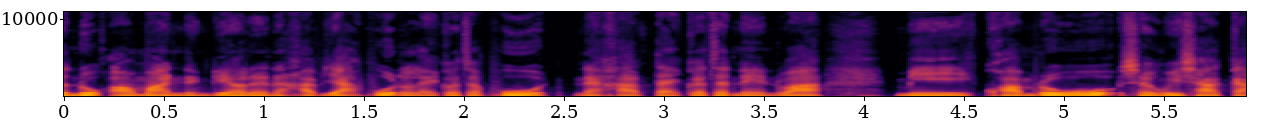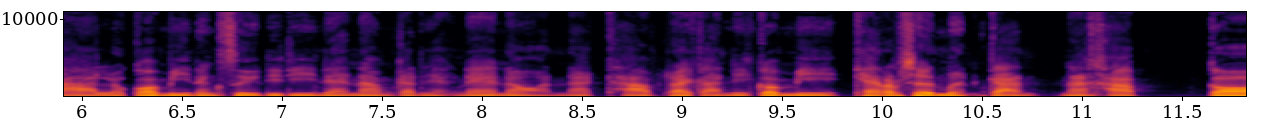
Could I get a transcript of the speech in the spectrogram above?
สนุกเอามันอย่างเดียวเลยนะครับอยากพูดอะไรก็จะพูดนะครับแต่ก็จะเน้นว่ามีความรู้เชิงวิชาการ แล้วก็มีหนังสือดีๆ แนะนำกันอย่างแน่นอนนะครับ รายการนี้ก็มีแขกรับเชิญเหมือนกันนะครับ ก็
